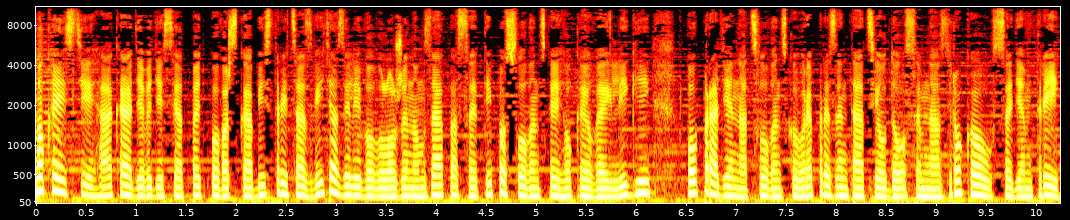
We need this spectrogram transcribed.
Hokejisti HK 95 Považská Bystrica zvíťazili vo vloženom zápase typo Slovenskej hokejovej ligy v Poprade nad slovenskou reprezentáciou do 18 rokov 7-3.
